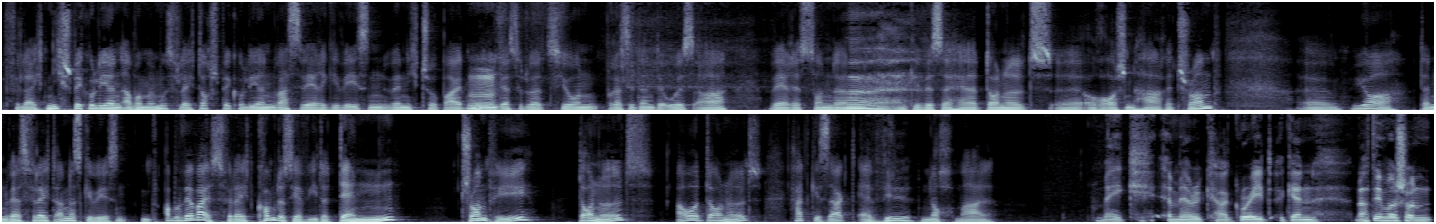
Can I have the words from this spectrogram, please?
vielleicht nicht spekulieren, aber man muss vielleicht doch spekulieren, was wäre gewesen, wenn nicht Joe Biden mm. in der Situation Präsident der USA wäre, sondern ah. äh, ein gewisser Herr Donald äh, Orangenhaare Trump. Äh, ja, dann wäre es vielleicht anders gewesen. Aber wer weiß, vielleicht kommt es ja wieder, denn Trumpy, Donald, our Donald, hat gesagt, er will nochmal Make America Great Again. Nachdem wir schon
